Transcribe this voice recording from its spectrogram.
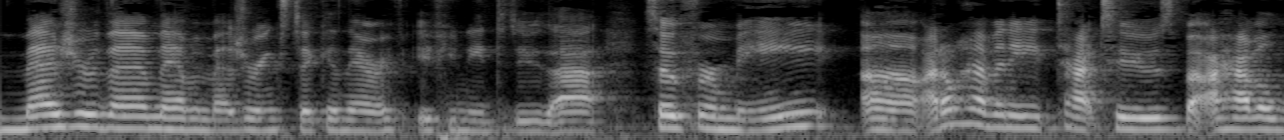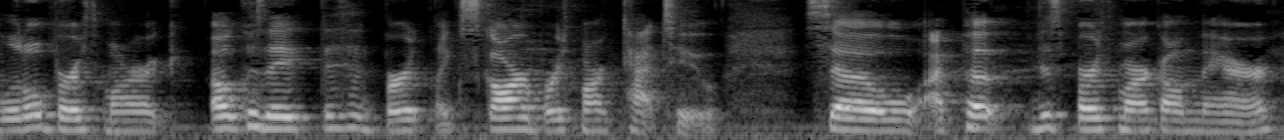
measure them. They have a measuring stick in there if, if you need to do that. So for me, uh, I don't have any tattoos, but I have a little birthmark. Oh, because they, they said birth, like scar birthmark tattoo. So I put this birthmark on there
